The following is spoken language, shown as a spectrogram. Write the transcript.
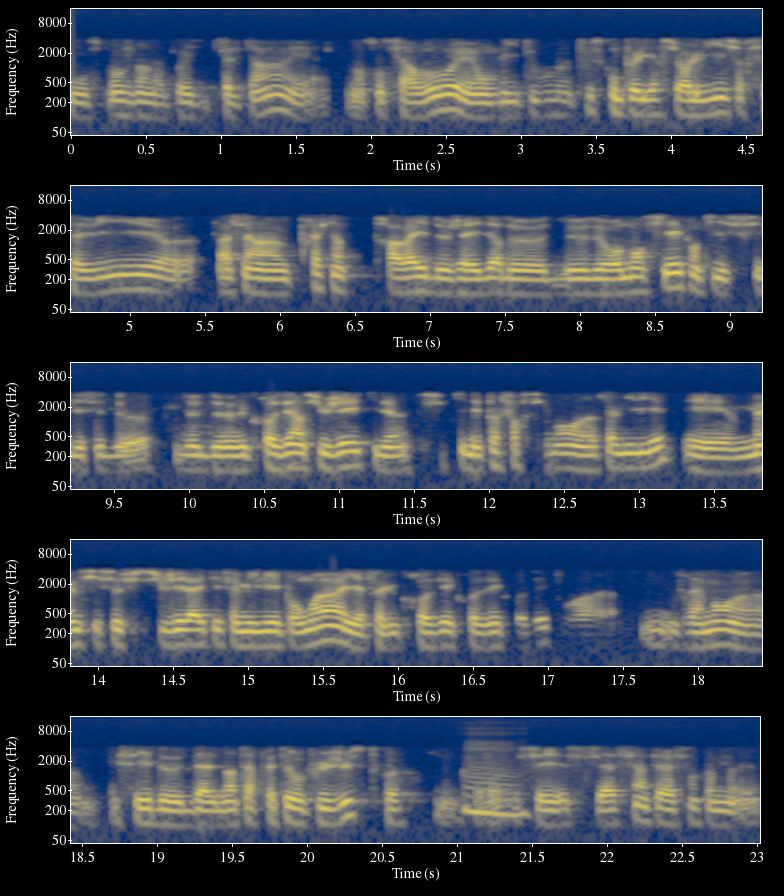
on se plonge dans la poésie de quelqu'un et dans son cerveau et on lit tout, tout ce qu'on peut lire sur lui, sur sa vie. Euh. Enfin, c'est un, presque un travail de, j'allais dire, de, de, de, romancier quand il, il essaie de, de, de, creuser un sujet qui, qui n'est pas forcément euh, familier. Et même si ce sujet-là était familier pour moi, il a fallu creuser, creuser, creuser pour euh, vraiment euh, essayer d'interpréter au plus juste. Quoi. mmh. C'est assez intéressant comme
